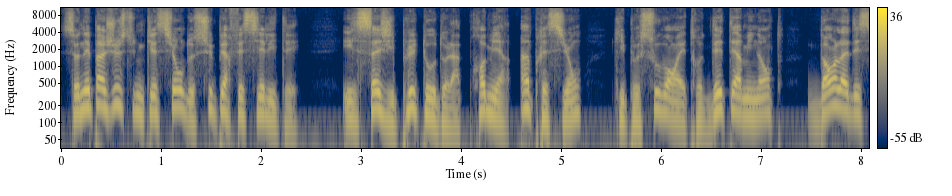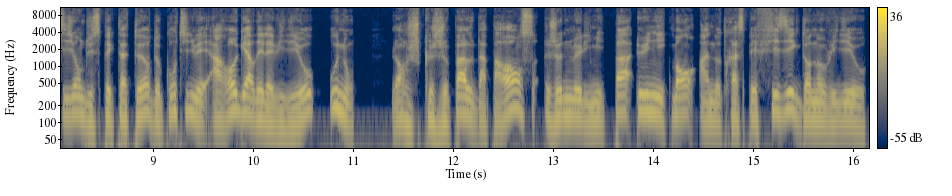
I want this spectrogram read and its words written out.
Ce n'est pas juste une question de superficialité, il s'agit plutôt de la première impression qui peut souvent être déterminante dans la décision du spectateur de continuer à regarder la vidéo ou non. Lorsque je parle d'apparence, je ne me limite pas uniquement à notre aspect physique dans nos vidéos.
